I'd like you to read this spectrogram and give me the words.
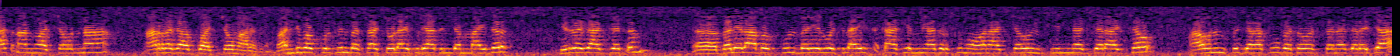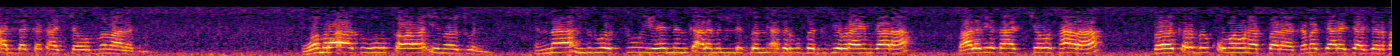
አጽናኗቸውና አረጋጓቸው ማለት ነው። በአንድ በኩል ግን በእሳቸው ላይ ጉዳት እንደማይደርስ ቢረጋገጥም በሌላ በኩል በሌሎች ላይ ጥቃት የሚያደርሱ መሆናቸውን ሲነገራቸው አሁንም ስጋቱ በተወሰነ ደረጃ አልለቀቃቸውም ማለት ነው። ወምራአቱሁ ቃኢመቱን እና እንግዶቹ ይህንን ቃለ ምልልስ በሚያደርጉበት ጊዜ እብራሂም ጋራ ባለቤታቸው ሳራ በቅርብ ቁመው ነበረ ከመጋረጃ ጀርባ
